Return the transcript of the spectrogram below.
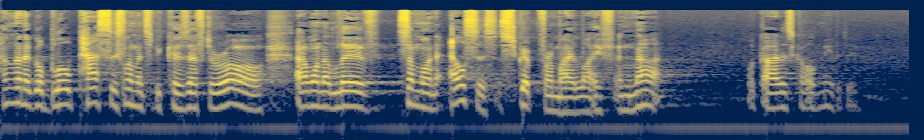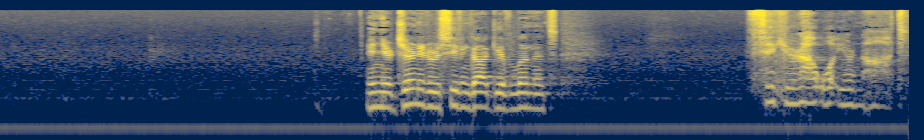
I'm going to go blow past these limits because after all, I want to live someone else's script for my life and not what God has called me to do. In your journey to receiving God give limits, figure out what you're not.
